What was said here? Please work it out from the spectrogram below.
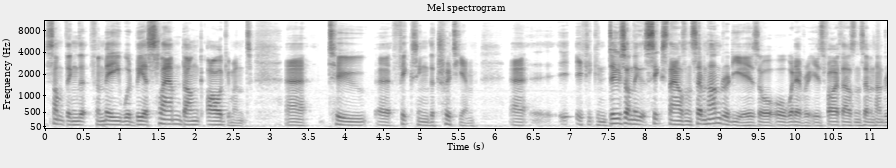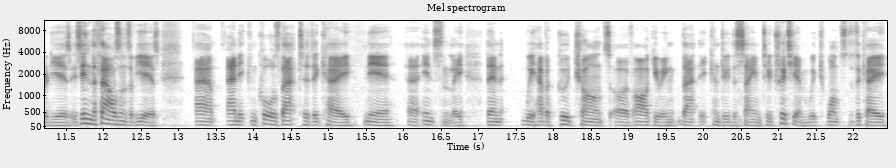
something that for me would be a slam dunk argument uh, to uh, fixing the tritium. Uh, if you can do something that's 6,700 years or, or, whatever it is, 5,700 years, it's in the thousands of years, uh, and it can cause that to decay near uh, instantly, then we have a good chance of arguing that it can do the same to tritium, which wants to decay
